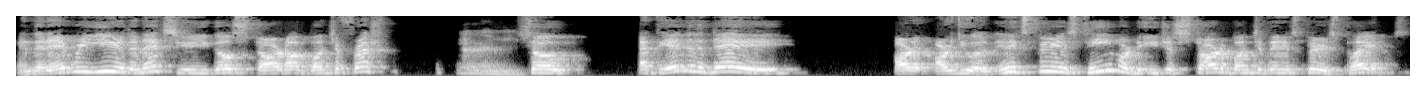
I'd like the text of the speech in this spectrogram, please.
and then every year, the next year, you go start off a bunch of freshmen. Mm. so at the end of the day, are are you an inexperienced team or do you just start a bunch of inexperienced players?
